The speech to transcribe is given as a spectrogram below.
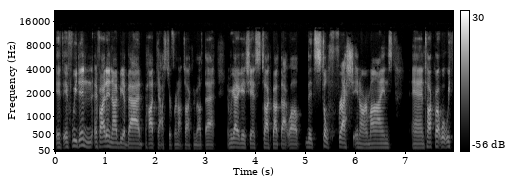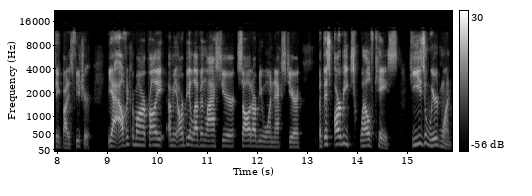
If, if we didn't, if I didn't, I'd be a bad podcaster for not talking about that. And we got to get a chance to talk about that while it's still fresh in our minds and talk about what we think about his future. Yeah, Alvin Kamara probably. I mean, RB eleven last year, solid RB one next year. But this RB twelve case, he's a weird one.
